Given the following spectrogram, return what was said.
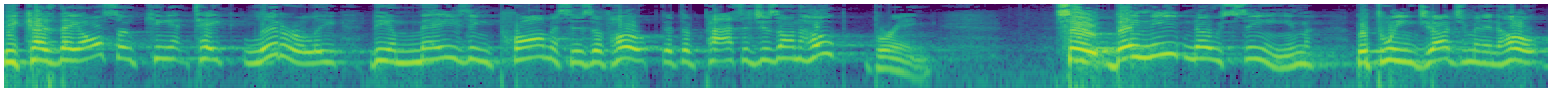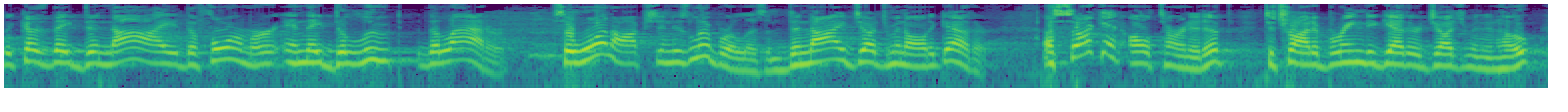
Because they also can't take literally the amazing promises of hope that the passages on hope bring. So they need no seam between judgment and hope because they deny the former and they dilute the latter. So one option is liberalism, deny judgment altogether. A second alternative to try to bring together judgment and hope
